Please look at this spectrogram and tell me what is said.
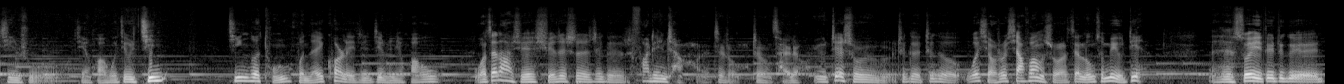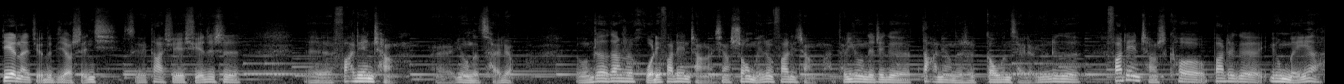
金属键化合物，就是金，金和铜混在一块儿的一种金属键化合物。我在大学学的是这个发电厂这种这种材料，因为这时候这个这个我小时候下放的时候在农村没有电，呃，所以对这个电呢觉得比较神奇，所以大学学的是，呃，发电厂呃用的材料。我们知道当时火力发电厂像烧煤这种发电厂嘛，它用的这个大量的是高温材料，因为这个发电厂是靠把这个用煤啊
